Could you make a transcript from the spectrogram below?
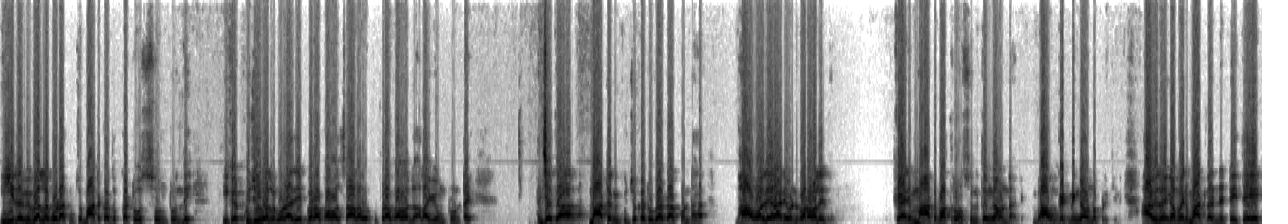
ఈ రవి వల్ల కూడా కొంచెం మాట కటు వస్తూ ఉంటుంది. ఇక కుజుల వల్ల కూడా అదే ప్రభావాలు చాలా వరకు ప్రభావాలు అలాగే ఉంటూ ఉంటాయి. అంచేత మాటను కొంచెం కటుగా కాకుండా భావం అదే రానివ్వండి పర్వాలేదు. కానీ మాట మాత్రం సున్నితంగా ఉండాలి. భావం కఠినంగా ఉన్నప్పటికీ. ఆ విధంగా మరి మాట్లాడినట్టయితే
